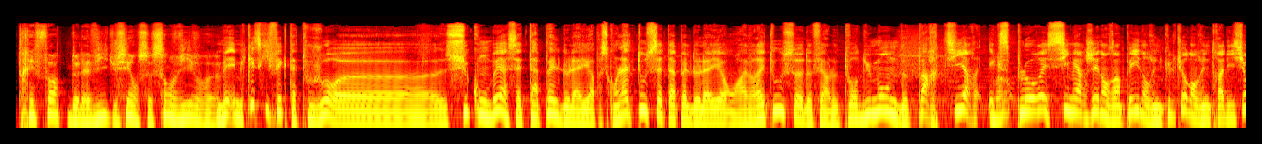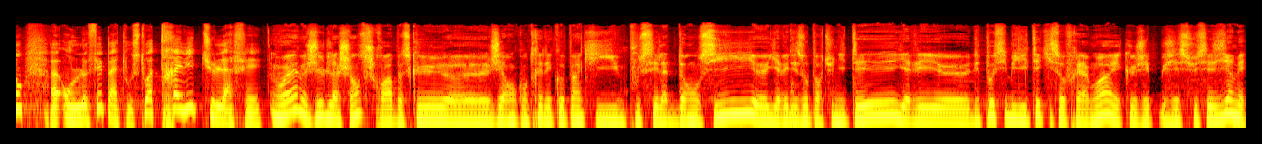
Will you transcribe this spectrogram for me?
très fortes de la vie. Tu sais, on se sent vivre. Mais, mais qu'est-ce qui fait que tu as toujours euh, succombé à cet appel de l'ailleurs? Parce qu'on a tous cet appel de l'ailleurs. On rêverait tous de faire le tour du monde, de partir, explorer, s'immerger dans un pays, dans une culture, dans une tradition. Euh, on ne le fait pas tous. Toi, très vite, tu l'as fait. Ouais, mais j'ai eu de la chance, je crois, parce que j'ai rencontré des copains qui me poussaient là-dedans aussi. Il y avait des opportunités, il y avait euh, des possibilités qui s'offraient à moi et que j'ai su saisir. Mais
